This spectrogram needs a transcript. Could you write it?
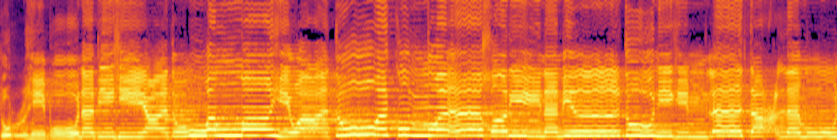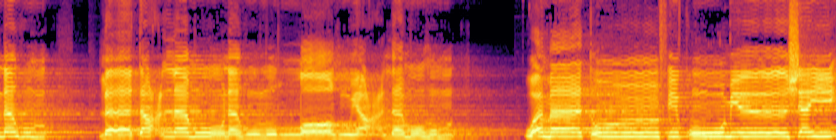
ترهبون به عدو الله وعدوكم وآخرين من دونهم لا تعلمونهم لا تعلمونهم الله يعلمهم وما تنفقوا من شيء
